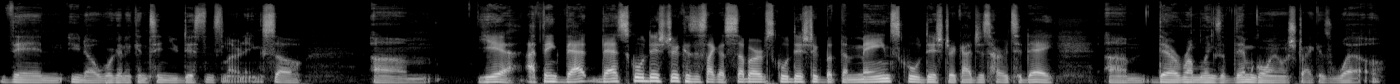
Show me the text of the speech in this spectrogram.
then, you know, we're going to continue distance learning. So, yeah, I think that that school district because it's like a suburb school district, but the main school district I just heard today, um, there are rumblings of them going on strike as well.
